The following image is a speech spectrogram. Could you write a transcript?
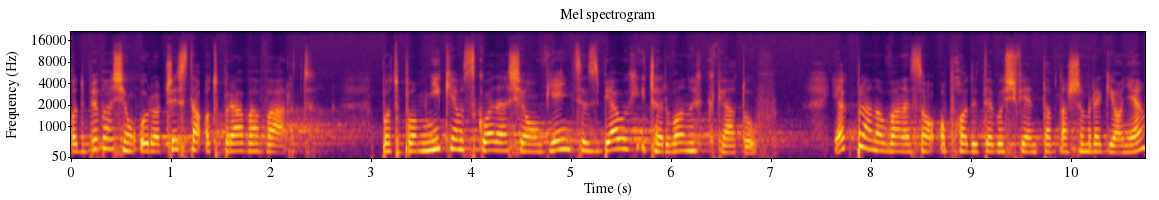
odbywa się uroczysta odprawa wart. Pod pomnikiem składa się wieńce z białych i czerwonych kwiatów. Jak planowane są obchody tego święta w naszym regionie?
